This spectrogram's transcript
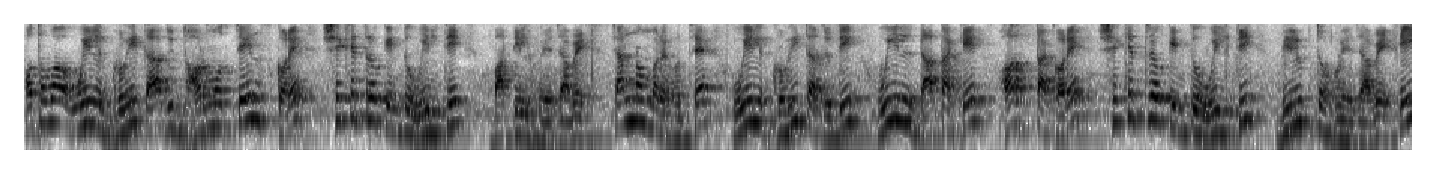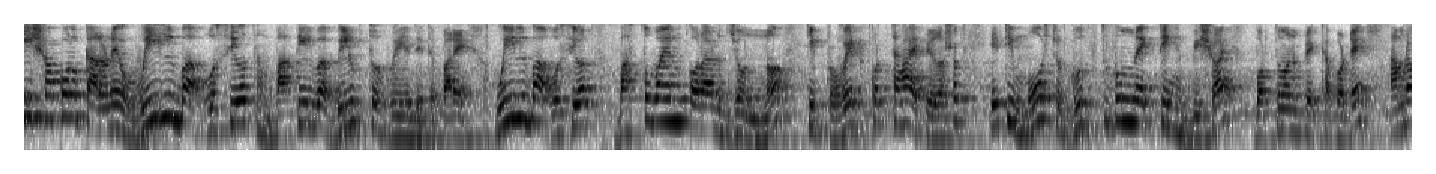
অথবা উইল গ্রহিতা যদি ধর্ম চেঞ্জ করে সেক্ষেত্রেও কিন্তু উইলটি বাতিল হয়ে যাবে। চার নম্বরে হচ্ছে, উইল গ্রহিতা যদি উইল দাতাকে হত্যা করে, সেক্ষেত্রেও কিন্তু উইলটি বিলুপ্ত হয়ে যাবে। এই সকল কারণে উইল বা ওসিয়ত বাতিল বা বিলুপ্ত হয়ে যেতে পারে। উইল বা ওসিয়ত বাস্তবায়ন করার জন্য কি প্রোভাইড করতে হয়? প্রিয় দর্শক, এটি মোস্ট গুরুত্বপূর্ণ একটি বিষয় বর্তমান প্রেক্ষাপটে। আমরা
